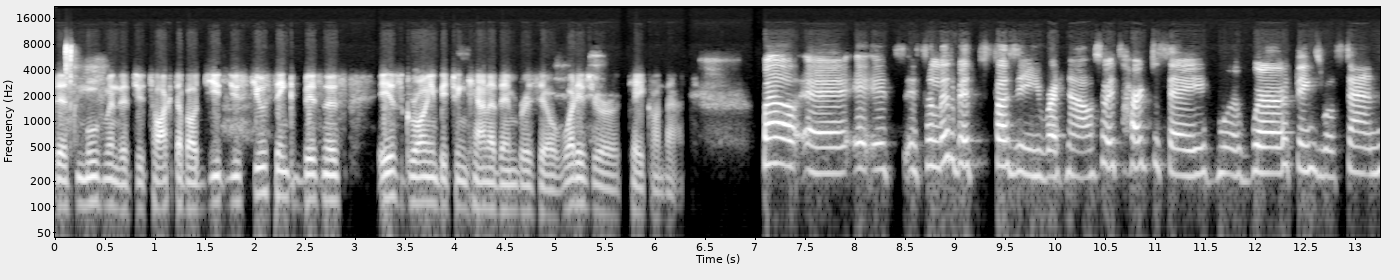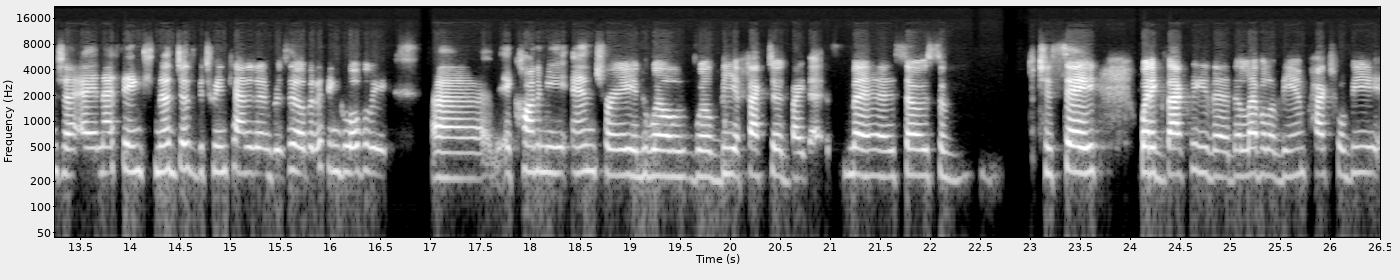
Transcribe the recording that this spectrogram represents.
this movement that you talked about? Do you, do you still think business is growing between Canada and Brazil? What is your take on that? Well, uh, it, it's it's a little bit fuzzy right now, so it's hard to say where, where, things will stand. And I think not just between Canada and Brazil, but I think globally, uh, economy and trade will will be affected by this. Uh, so so to say what exactly the, the level of the impact will be,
